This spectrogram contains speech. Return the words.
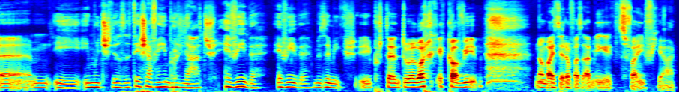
uh, e, e, muitos deles até já vêm embrulhados. É vida, é vida, meus amigos. E portanto, agora que é Covid, não vai ser a vossa amiga que se vai enfiar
